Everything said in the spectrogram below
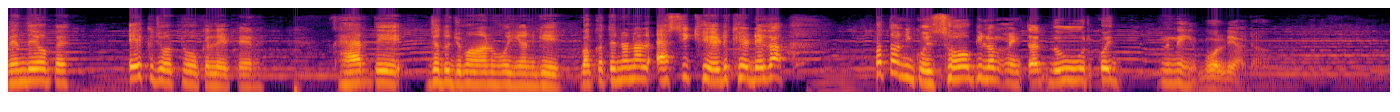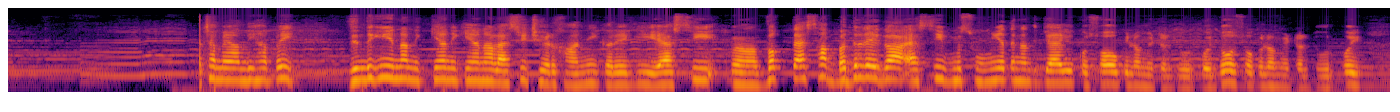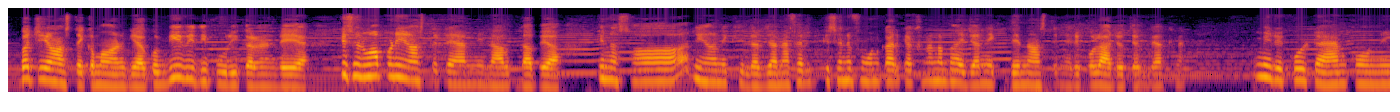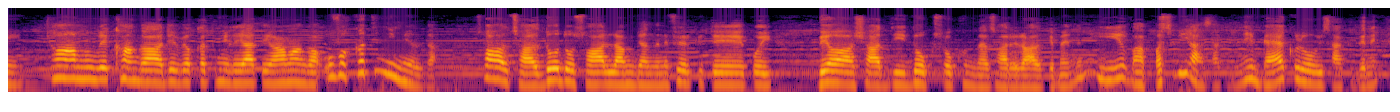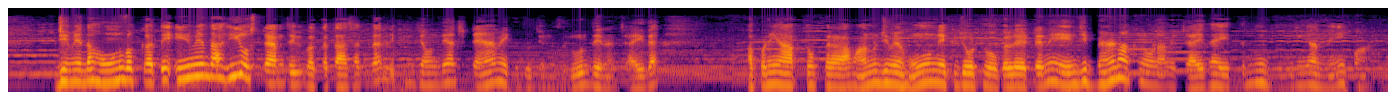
ਵੰਦੇ ਹੋ ਪਏ ਇੱਕ ਜੋਟ ਹੋ ਕੇ ਲੇਟੇ ਨੇ ਖੈਰ ਦੇ ਜਦੋਂ ਜਵਾਨ ਹੋ ਜਾਣਗੇ ਵਕਤ ਇਹਨਾਂ ਨਾਲ ਐਸੀ ਖੇਡ ਖੇਡੇਗਾ ਪਤਾ ਨਹੀਂ ਕੋਈ 100 ਕਿਲੋਮੀਟਰ ਦੂਰ ਕੋਈ ਨਹੀਂ ਬੋਲਿਆ ਜਾ ਅੱਛਾ ਮੈਂ ਆਂਦੀ ਹਾਂ ਭਈ ਜ਼ਿੰਦਗੀ ਇਹਨਾਂ ਨਿੱਕੀਆਂ ਨਿੱਕੀਆਂ ਨਾਲ ਐਸੀ ਛੇੜਖਾਨੀ ਕਰੇਗੀ, ਐਸੀ ਵਕਤ ਐਸਾ ਬਦਲੇਗਾ, ਐਸੀ ਮਸੂਮੀਅਤ ਇਹਨਾਂ ਦੀ ਜਾਏਗੀ, ਕੋਈ 100 ਕਿਲੋਮੀਟਰ ਦੂਰ, ਕੋਈ 200 ਕਿਲੋਮੀਟਰ ਦੂਰ, ਕੋਈ ਬੱਚਿਆਂ ਵਾਸਤੇ ਕਮਾਣ ਗਿਆ, ਕੋਈ ਬੀਵੀ ਦੀ ਪੂਰੀ ਕਰਨ ਦੇ ਆ। ਕਿਸੇ ਨੂੰ ਆਪਣੇ ਵਾਸਤੇ ਟਾਈਮ ਨਹੀਂ ਲੱਭਦਾ ਪਿਆ। ਇਹਨਾਂ ਸਾਰਿਆਂ ਨੇ ਖਿਲਰ ਜਾਣਾ। ਫਿਰ ਕਿਸੇ ਨੇ ਫੋਨ ਕਰਕੇ ਆਖਣਾ, ਨਾ ਭਾਈ ਜਾਨ ਇੱਕ ਦਿਨ ਵਾਸਤੇ ਮੇਰੇ ਕੋਲ ਆ ਜਾਓ ਤੇ ਅਗਲੇ ਆਖਣਾ, ਮੇਰੇ ਕੋਲ ਟਾਈਮ ਕੋਲ ਨਹੀਂ? ਸ਼ਾਮ ਨੂੰ ਵੇਖਾਂਗਾ, ਜੇ ਵਕਤ ਮਿਲਿਆ ਤੇ ਆਵਾਂਗਾ। ਉਹ ਵਕਤ ਹੀ ਨਹੀਂ ਮਿਲਦਾ। ਸਾਲ ਸਾਲ, ਦੋ ਦੋ ਸਾਲ ਲੰਘ ਜਾਂਦੇ ਨੇ, ਫਿਰ ਕਿਤੇ ਕੋਈ ਵਿਆਹ, ਸ਼ਾਦੀ, ਦੁੱਖ ਸੁੱਖ ਹੁੰਦਾ ਸਾਰੇ ਰਲ ਕੇ ਬੈਠਦੇ ਨੇ, ਇਹ ਵਾਪਸ ਵੀ ਆ ਸਕਦੇ ਨੇ, ਬਹਿ ਖਲੋ ਵੀ ਸਕਦੇ ਨੇ। ਜਿਵੇਂ ਦਾ ਹੁਣ ਵਕਤ ਹੈ ਇਵੇਂ ਦਾ ਹੀ ਉਸ ਟਾਈਮ ਤੇ ਵੀ ਵਕਤ ਆ ਸਕਦਾ, ਲੇਕਿਨ ਜਿਉਂਦਿਆਂ ਚ ਟਾਈਮ ਇੱਕ ਦੂਜੇ ਨੂੰ ਜ਼ਰੂਰ ਦੇਣਾ ਚਾਹੀਦਾ। ਆਪਣੇ ਆਪ ਤੋਂ ਭਰਾਵਾਂ ਨੂੰ ਜਿਵੇਂ ਹੁਣ ਇੱਕ ਜੋਟ ਹੋ ਕੇ ਲੇਟੇ ਨੇ ਇੰਜ ਹੀ ਬਹਿਣਾ ਖਲੋਣਾ ਵੀ ਚਾਹੀਦਾ, ਇਤਨੀ ਦੂਰੀਆਂ ਨਹੀਂ ਪਾਣੀ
